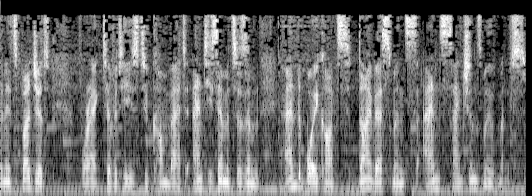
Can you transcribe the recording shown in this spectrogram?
in its budget for activities to combat anti-Semitism and the boycotts, divestments and sanctions movements.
